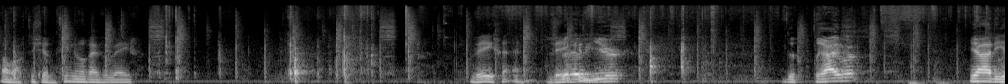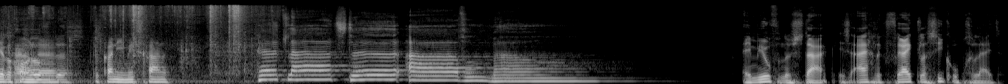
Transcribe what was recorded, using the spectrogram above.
Oh wacht, de gelatine nog even wegen. Wegen en Dus we hebben weken. hier de pruimen. Ja, die hebben gewoon, over eh, de- dat kan niet misgaan. Het laatste avondmaal. Emiel van der Staak is eigenlijk vrij klassiek opgeleid.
